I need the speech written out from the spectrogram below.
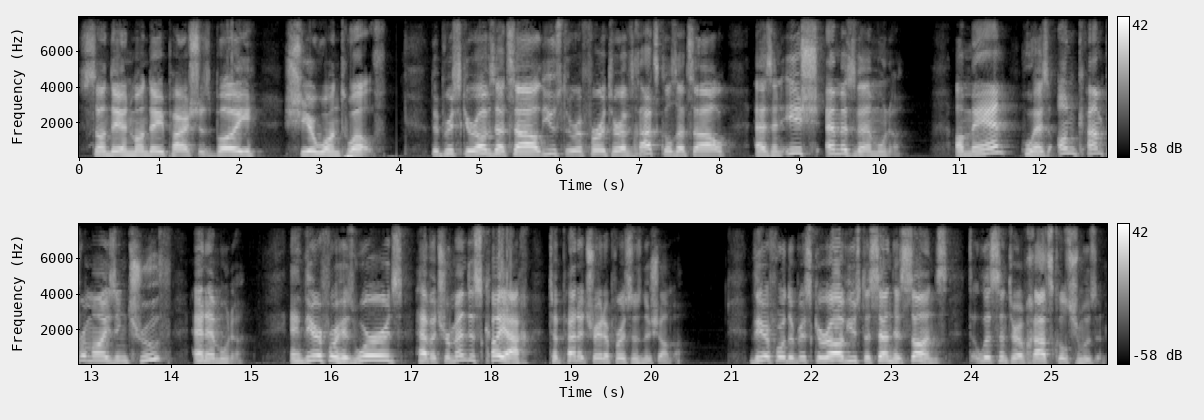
Sunday and Monday, Parshas Bo, Shiur 112. The Brisker Rav Zatzal used to refer to Rav Chatzkel Zatzal as an Ish Emes Ve'emuna, a man who has uncompromising truth and emuna, and therefore his words have a tremendous koach to penetrate a person's neshama. Therefore, the Brisker Rav used to send his sons to listen to Rav Chatzkel's shmuzin.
